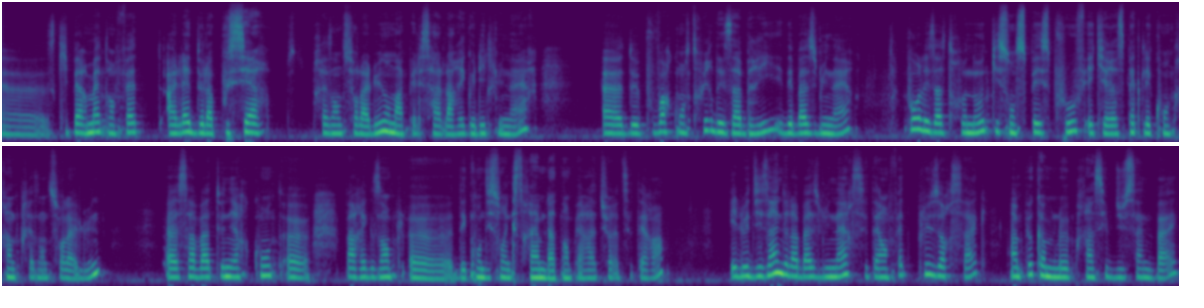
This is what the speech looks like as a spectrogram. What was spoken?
euh, qui permettent en fait, à l'aide de la poussière présente sur la Lune, on appelle ça la régolithe lunaire, euh, de pouvoir construire des abris et des bases lunaires pour les astronautes qui sont space-proof et qui respectent les contraintes présentes sur la Lune. ça va tenir compte, par exemple, des conditions extrêmes, de la température, etc. Et le design de la base lunaire, c'était en fait plusieurs sacs, un peu comme le principe du sandbag,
